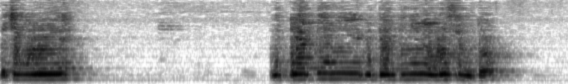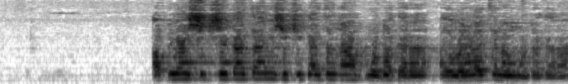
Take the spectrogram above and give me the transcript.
त्याच्यामुळे विद्यार्थी आणि विद्यार्थिनीला एवढं सांगतो आपल्या शिक्षकाचं आणि शिक्षिकाचं नाव मोठं करा आई वडिलाचं नाव मोठं करा.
